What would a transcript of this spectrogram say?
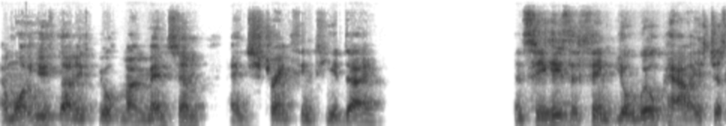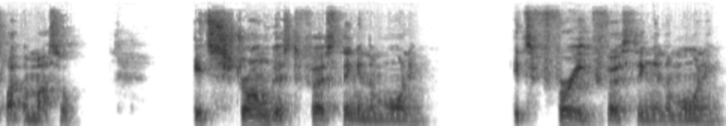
And what you've done is built momentum and strength into your day. And see, here's the thing your willpower is just like a muscle. It's strongest first thing in the morning. It's free first thing in the morning.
